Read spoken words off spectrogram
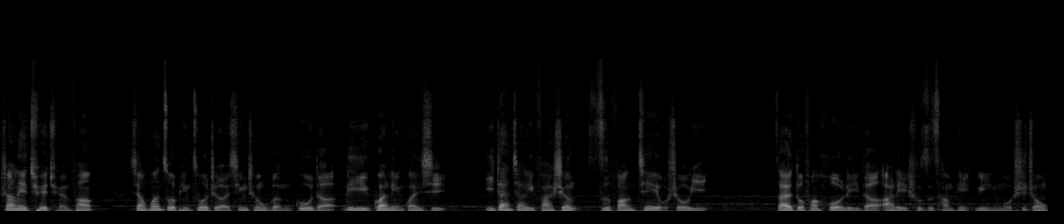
上链确权方、相关作品作者形成稳固的利益关联关系。一旦交易发生，四方皆有收益。在多方获利的阿里数字藏品运营模式中，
